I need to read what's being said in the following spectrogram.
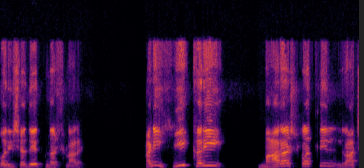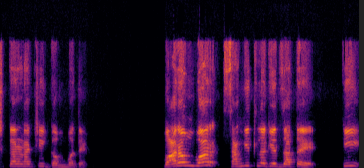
परिषदेत नसणार आहे. आणि ही खरी महाराष्ट्रातील राजकारणाची गंमत आहे. वारंवार सांगितलं गेत जात आहे की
